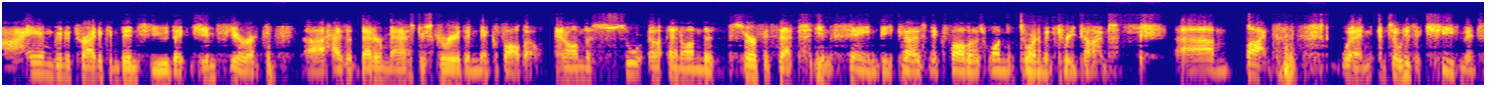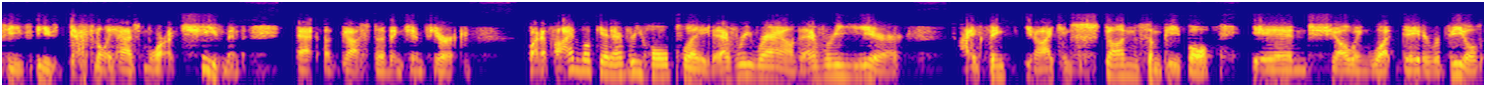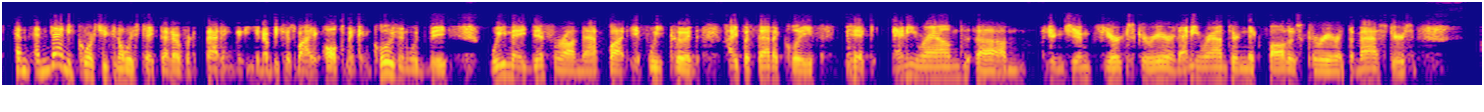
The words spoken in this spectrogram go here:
I am going to try to convince you that Jim Furyk uh, has a better Masters career than Nick Faldo, and on the uh, and on the surface that's insane because Nick Faldo has won the tournament three times. Um, but when and so his achievements, he he definitely has more achievement at Augusta than Jim Furyk. But if I look at every hole played, every round, every year, I think you know I can stun some people in showing what data reveals, and and then of course you can always take that over to betting, you know, because my ultimate conclusion would be we may differ on that, but if we could hypothetically pick any round um, during Jim Furyk's career and any round during Nick Faldo's career at the Masters,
